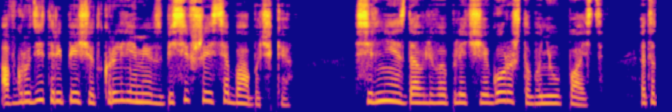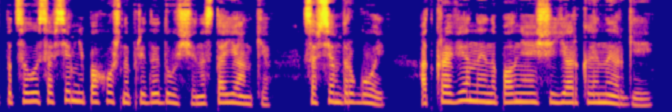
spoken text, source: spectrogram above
а в груди трепещут крыльями взбесившиеся бабочки. Сильнее сдавливаю плечи Егора, чтобы не упасть. Этот поцелуй совсем не похож на предыдущий, на стоянке, совсем другой — откровенной и наполняющей яркой энергией.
